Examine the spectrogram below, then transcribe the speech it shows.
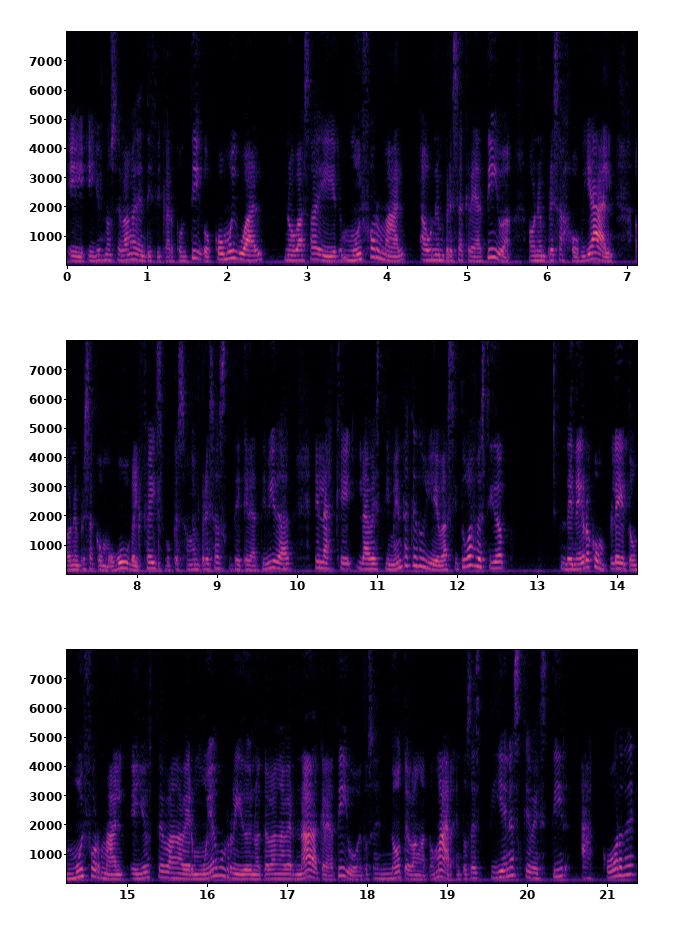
eh, ellos no se van a identificar contigo. Como igual no vas a ir muy formal a una empresa creativa, a una empresa jovial, a una empresa como Google, Facebook, que son empresas de creatividad en las que la vestimenta que tú llevas, si tú vas vestido de negro completo, muy formal, ellos te van a ver muy aburrido y no te van a ver nada creativo, entonces no te van a tomar. Entonces tienes que vestir acorde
